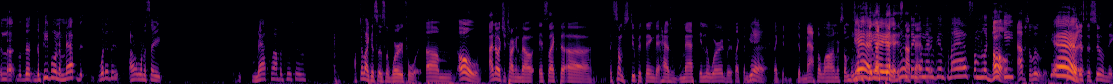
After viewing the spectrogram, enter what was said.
The the people in the math. What are the? I don't want to say math competitions. I feel like it's, it's a word for it. Um. Oh, I know what you're talking about. It's like the uh, it's some stupid thing that has math in the word, but it's like the Yeah. like the the mathalon or something. Yeah, some yeah, like yeah. That. You It's don't not think that. them niggas getting some ass? Some little geeky. Oh, geeky. absolutely. Yeah. People just assume that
